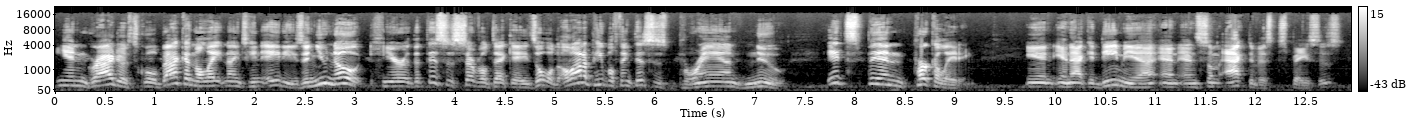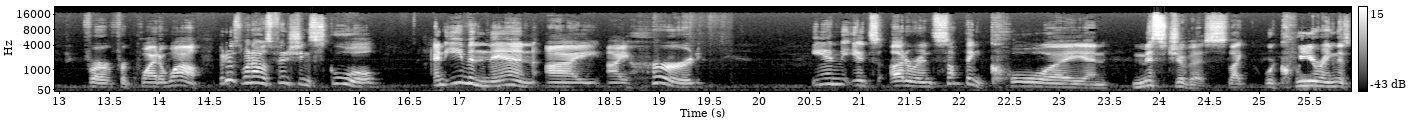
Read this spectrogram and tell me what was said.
in graduate school back in the late 1980s, and you note here that this is several decades old. A lot of people think this is brand new. It's been percolating in, in academia and, and some activist spaces for, for quite a while. But it was when I was finishing school, and even then I, I heard in its utterance something coy and mischievous, like we're queering this.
